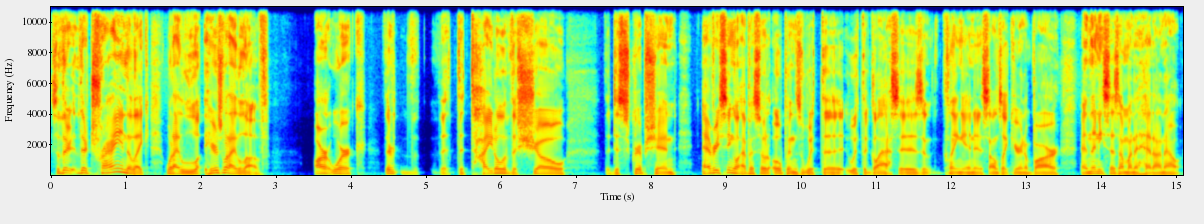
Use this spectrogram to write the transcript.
so they're they're trying to like what i lo- here's what i love artwork they're, the, the the title of the show the description every single episode opens with the with the glasses and clinging and it sounds like you're in a bar and then he says i'm gonna head on out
